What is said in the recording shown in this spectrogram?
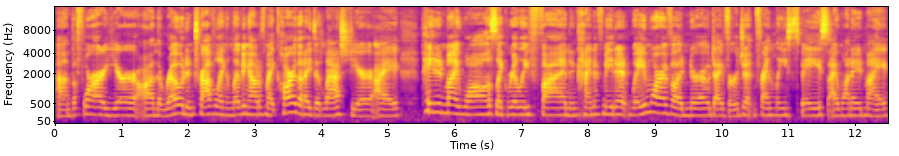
um, before our year on the road and traveling and living out of my car that I did last year, I painted my walls like really fun and kind of made it way more of a neurodivergent friendly space. I wanted my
